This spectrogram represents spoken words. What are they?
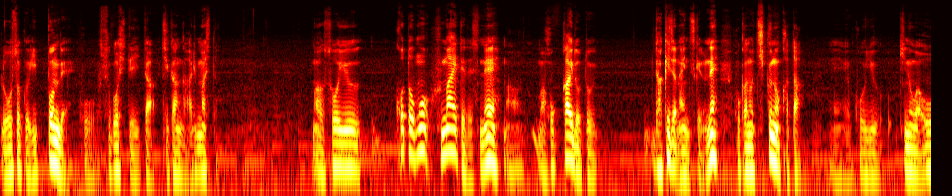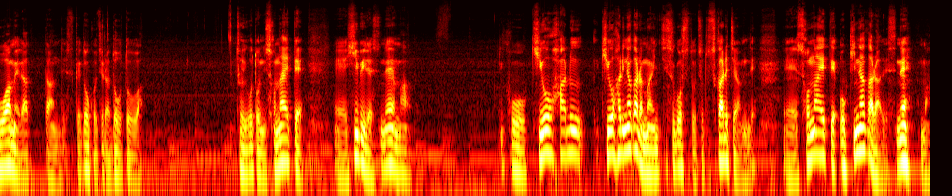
ろうそく1本でこう過ごしていた時間がありました。まあ、そういうことも踏まえてですね、まあ、まあ、北海道とだけじゃないんですけどね他の地区の方、えー、こういう昨日は大雨だったんですけどこちら道東は。ということに備えて、えー、日々ですね、まあ、こう気を張る気を張りながら毎日過ごすとちょっと疲れちゃうんで、えー、備えておきながらですね、まあ、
